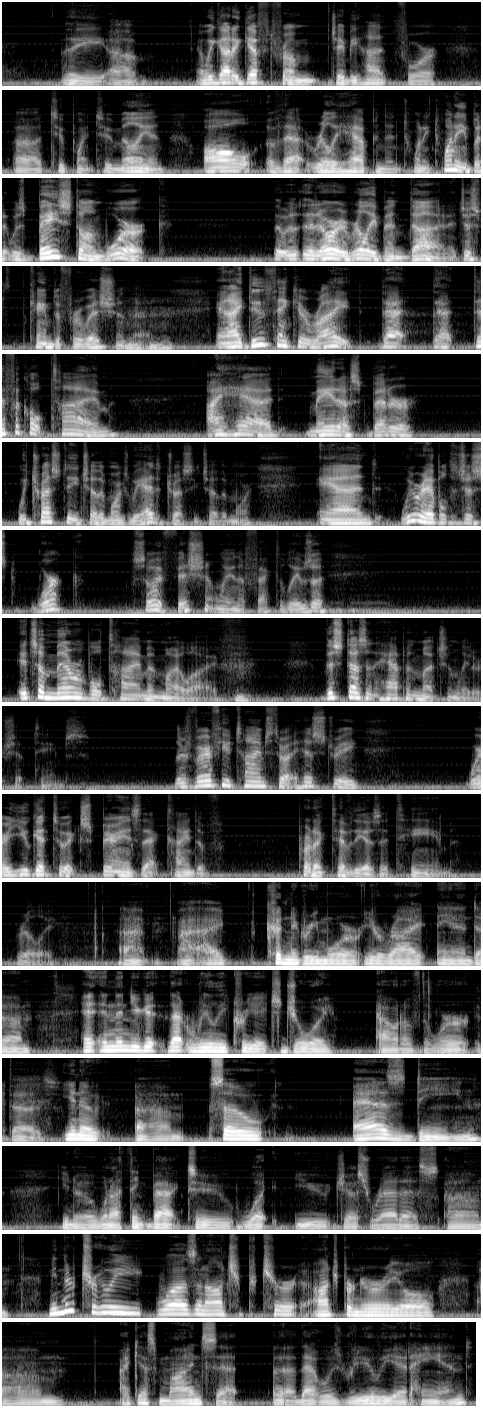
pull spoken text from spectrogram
the um, and we got a gift from JB Hunt for uh, 2.2 million. All of that really happened in 2020, but it was based on work that, was, that had already really been done. It just came to fruition then. And I do think you're right that that difficult time I had made us better. We trusted each other more because we had to trust each other more, and we were able to just work so efficiently and effectively. It was a it's a memorable time in my life. Hmm. This doesn't happen much in leadership teams. There's very few times throughout history where you get to experience that kind of productivity as a team, really. Uh, I, I couldn't agree more. You're right, and, um, and and then you get that really creates joy out of the work. It does. You know, um, so as dean, you know, when I think back to what you just read us, um, I mean, there truly was an entrepreneur, entrepreneurial, um, I guess, mindset uh, that was really at hand.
